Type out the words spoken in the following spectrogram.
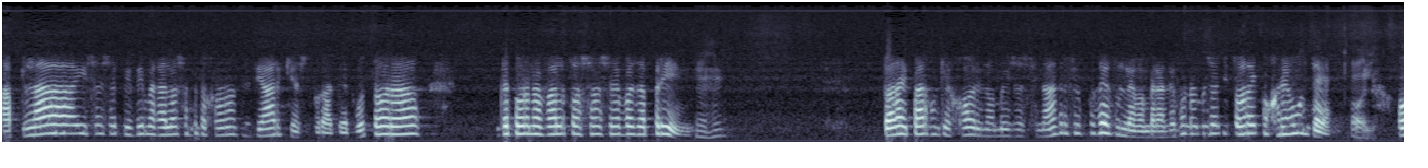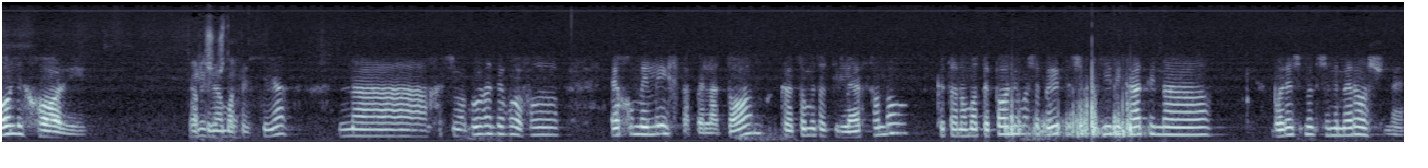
Απλά ίσως επειδή μεγαλώσαμε το χρόνο της διάρκειας του ραντεβού, τώρα δεν μπορώ να βάλω τόσο όσο έβαζα πριν. Τώρα υπάρχουν και χώροι, νομίζω, συνάδελφοι που δεν δουλεύουν με ραντεβού. Νομίζω ότι τώρα υποχρεούνται όλοι, όλοι οι χώροι από την νομοθεσία να χρησιμοποιούν ραντεβού. Αφού έχουμε λίστα πελατών, κρατούμε το τηλέφωνο και το ονοματεπώνυμο σε περίπτωση που γίνει κάτι να μπορέσουμε να τους ενημερώσουμε.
